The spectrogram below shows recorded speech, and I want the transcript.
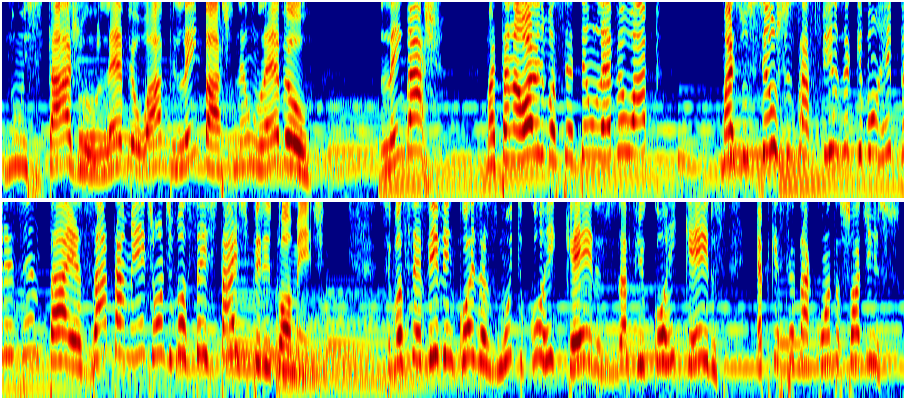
num estágio level up lá embaixo, né? Um level lá embaixo. Mas está na hora de você ter um level up. Mas os seus desafios é que vão representar exatamente onde você está espiritualmente. Se você vive em coisas muito corriqueiras, desafios corriqueiros, é porque você dá conta só disso.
